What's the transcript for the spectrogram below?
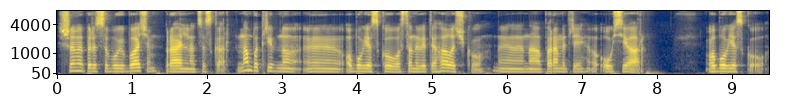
Що ми перед собою бачимо? Правильно, це скарб. Нам потрібно е, обов'язково встановити галочку е, на параметрі OCR. Обов'язково.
